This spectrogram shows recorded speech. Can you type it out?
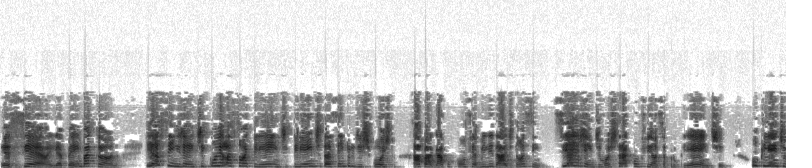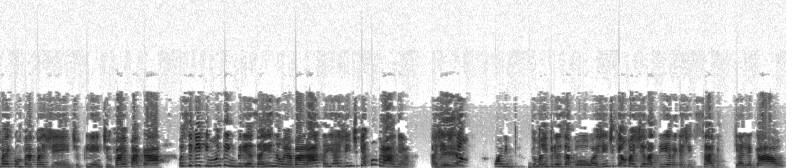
Esse é, ele é bem bacana. E assim, gente, com relação a cliente, cliente está sempre disposto a pagar por confiabilidade. Então, assim, se a gente mostrar confiança para o cliente, o cliente vai comprar com a gente, o cliente vai pagar. Você vê que muita empresa aí não é barata e a gente quer comprar, né? A gente é. quer fone de uma empresa boa, a gente quer uma geladeira que a gente sabe que é legal.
